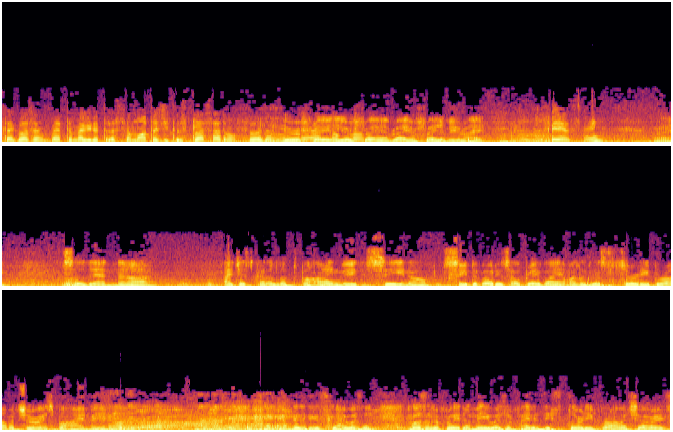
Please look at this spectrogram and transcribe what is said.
te gazember, te megütötted ezt a ezt plaszádom a földön. You're afraid. You're afraid, right? You're afraid of me, right? Félsz mi? Right. So then uh, I just kind of looked behind me to see, you know, see devotees how brave I am. I looked at there's 30 brahmacharis behind me. You know, this guy wasn't wasn't afraid of me. He was afraid of these 30 brahmacharis.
